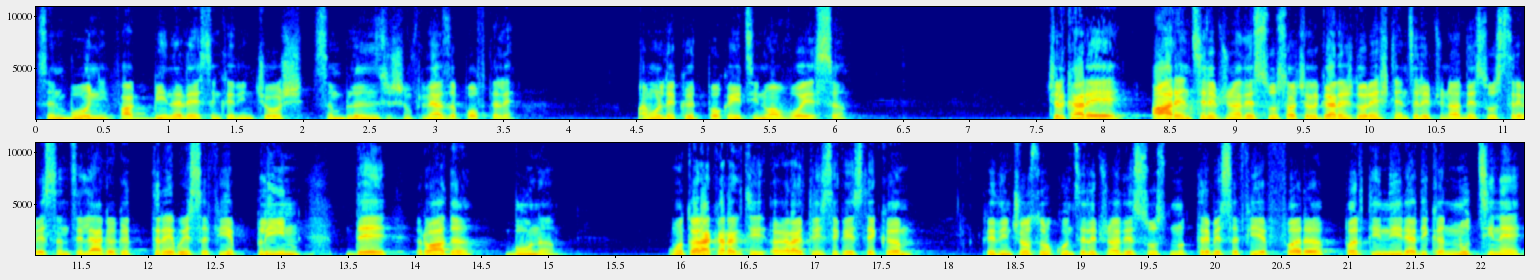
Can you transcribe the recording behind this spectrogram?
sunt buni, fac binele, sunt credincioși, sunt blânzi și înfrânează poftele. Mai mult decât pocăiții nu au voie să. Cel care are înțelepciunea de sus sau cel care își dorește înțelepciunea de sus trebuie să înțeleagă că trebuie să fie plin de roadă bună. Următoarea caracteristică este că credinciosul cu înțelepciunea de sus nu trebuie să fie fără părtinire, adică nu ține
